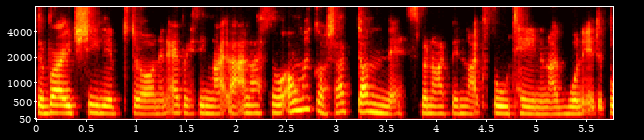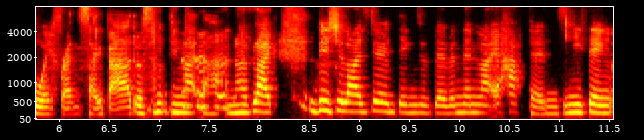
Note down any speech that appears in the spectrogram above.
the road she lived on and everything like that. And I thought, oh my gosh, I've done this when I've been like 14 and I've wanted a boyfriend so bad or something like that. and I've like visualized doing things with them and then like it happens and you think,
